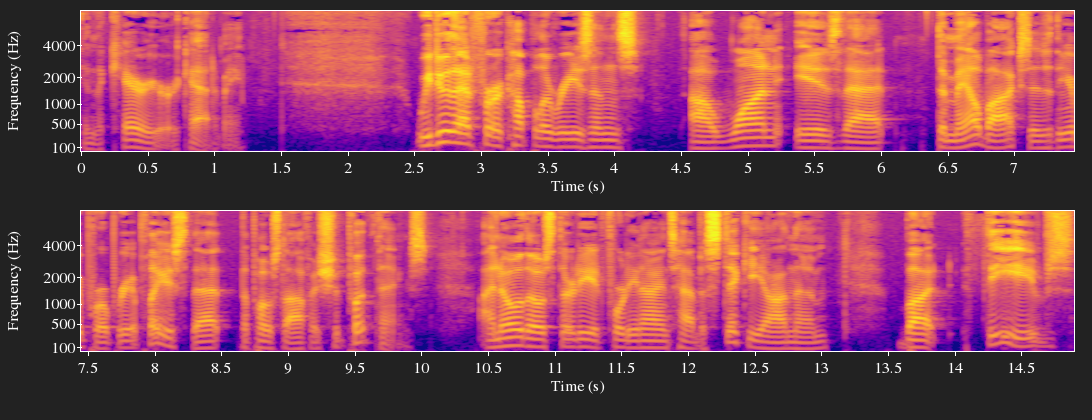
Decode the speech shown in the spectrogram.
in the Carrier Academy. We do that for a couple of reasons. Uh, one is that the mailbox is the appropriate place that the post office should put things. I know those 3849s have a sticky on them, but thieves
